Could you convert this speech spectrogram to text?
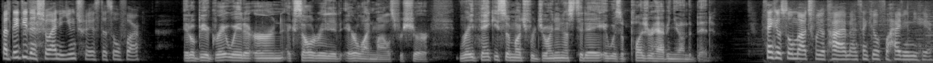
but they didn't show any interest so far. It'll be a great way to earn accelerated airline miles for sure. Rui, thank you so much for joining us today. It was a pleasure having you on the bid. Thank you so much for your time and thank you for having me here.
